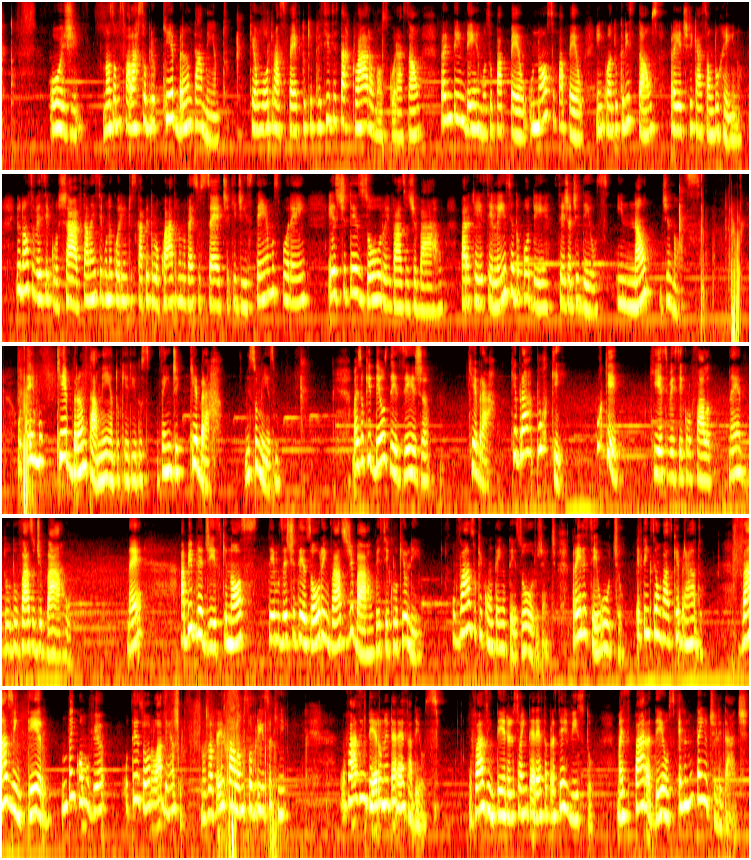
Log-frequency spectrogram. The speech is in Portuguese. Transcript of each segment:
Hoje nós vamos falar sobre o quebrantamento, que é um outro aspecto que precisa estar claro ao nosso coração para entendermos o papel, o nosso papel enquanto cristãos para a edificação do reino. E o nosso versículo-chave está lá em 2 Coríntios capítulo 4, no verso 7, que diz: Temos, porém, este tesouro em vasos de barro, para que a excelência do poder seja de Deus e não de nós. O termo quebrantamento, queridos, vem de quebrar. Isso mesmo. Mas o que Deus deseja quebrar? Quebrar por quê? Por quê que esse versículo fala né, do, do vaso de barro, né? A Bíblia diz que nós temos este tesouro em vasos de barro, versículo que eu li. O vaso que contém o tesouro, gente, para ele ser útil, ele tem que ser um vaso quebrado. Vaso inteiro, não tem como ver o tesouro lá dentro. Nós já até falamos sobre isso aqui. O vaso inteiro não interessa a Deus. O vaso inteiro ele só interessa para ser visto mas para Deus ele não tem utilidade.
